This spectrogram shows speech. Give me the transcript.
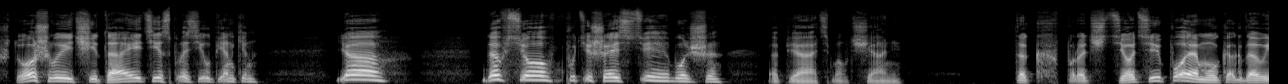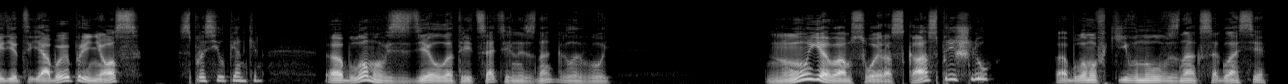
Что ж вы читаете? — спросил Пенкин. — Я... Да все путешествие больше. Опять молчание. — Так прочтете поэму, когда выйдет, я бы принес? — спросил Пенкин. Обломов сделал отрицательный знак головой. — Ну, я вам свой рассказ пришлю. Обломов кивнул в знак согласия.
